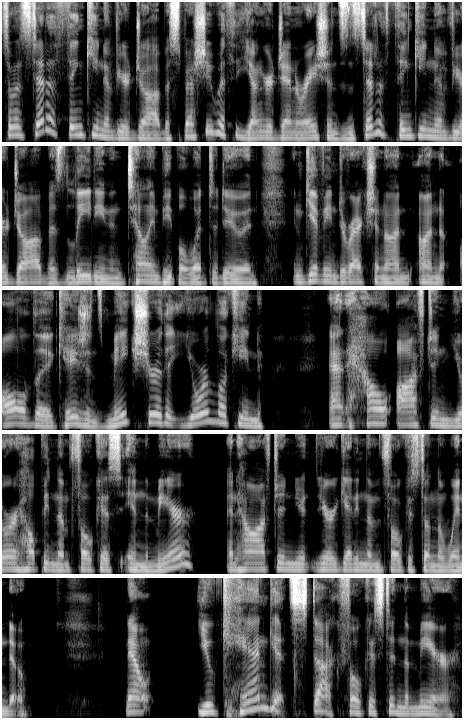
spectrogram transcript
So instead of thinking of your job, especially with the younger generations, instead of thinking of your job as leading and telling people what to do and, and giving direction on, on all the occasions, make sure that you're looking at how often you're helping them focus in the mirror and how often you're, you're getting them focused on the window. Now, you can get stuck focused in the mirror.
